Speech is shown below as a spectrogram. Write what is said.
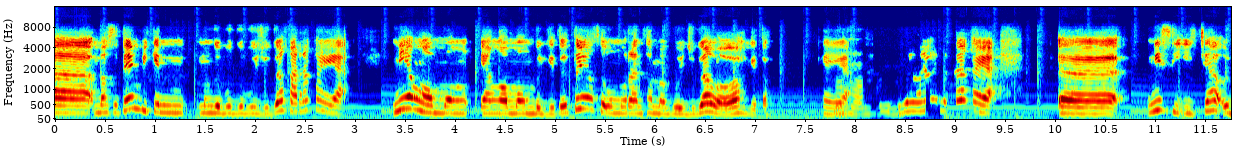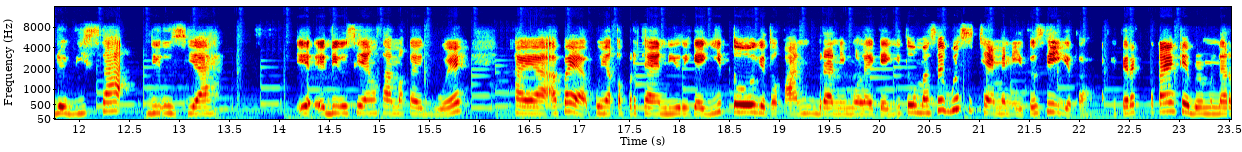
uh, maksudnya yang bikin menggebu-gebu juga karena kayak ini yang ngomong yang ngomong begitu tuh yang seumuran sama gue juga loh gitu. Kayak uh -huh. mereka kayak uh, ini si Ica udah bisa di usia di usia yang sama kayak gue kayak apa ya punya kepercayaan diri kayak gitu gitu kan berani mulai kayak gitu maksudnya gue secemen itu sih gitu akhirnya pokoknya kayak benar-benar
